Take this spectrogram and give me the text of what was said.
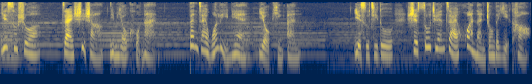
耶稣说：“在世上你们有苦难，但在我里面有平安。”耶稣基督是苏娟在患难中的依靠，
